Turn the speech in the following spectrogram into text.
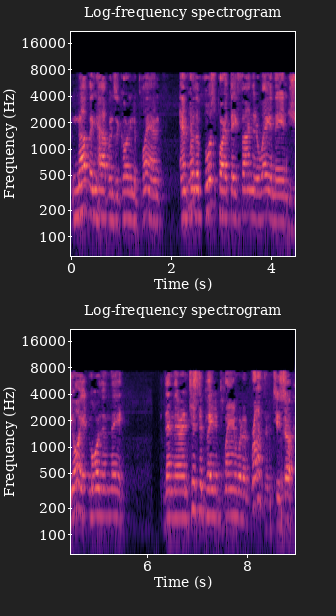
nothing happens according to plan. And for the most part, they find their way and they enjoy it more than they than their anticipated plan would have brought them to. So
